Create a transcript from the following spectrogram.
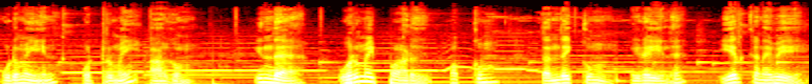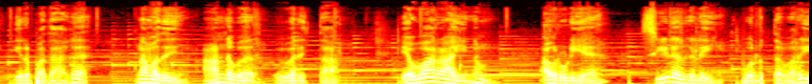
உடைமையின் ஒற்றுமை ஆகும். இந்த ஒருமைப்பாடு மக்கும் தந்தைக்கும் இடையில் ஏற்கனவே இருப்பதாக நமது ஆண்டவர் விவரித்தார். எவ்வாறாயினும் அவருடைய சீடர்களை பொறுத்தவரை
